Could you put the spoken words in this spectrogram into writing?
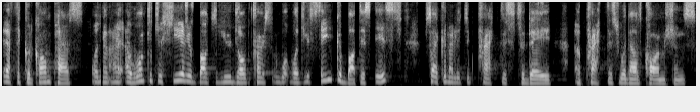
ethical compass. Oh, and I, I wanted to hear about you, John, first, what, what you think about this. Is psychoanalytic practice today a practice without conscience?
